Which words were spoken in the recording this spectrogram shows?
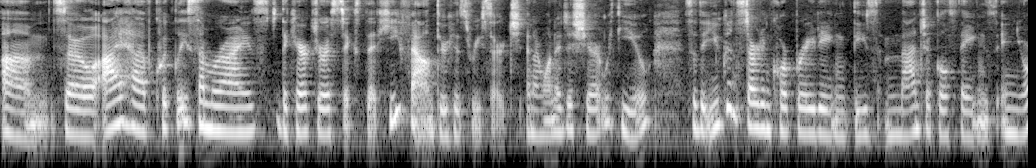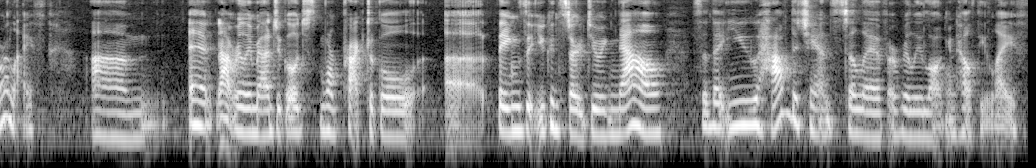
Um, so i have quickly summarized the characteristics that he found through his research and i wanted to share it with you so that you can start incorporating these magical things in your life. Um, and not really magical, just more practical uh, things that you can start doing now so that you have the chance to live a really long and healthy life.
